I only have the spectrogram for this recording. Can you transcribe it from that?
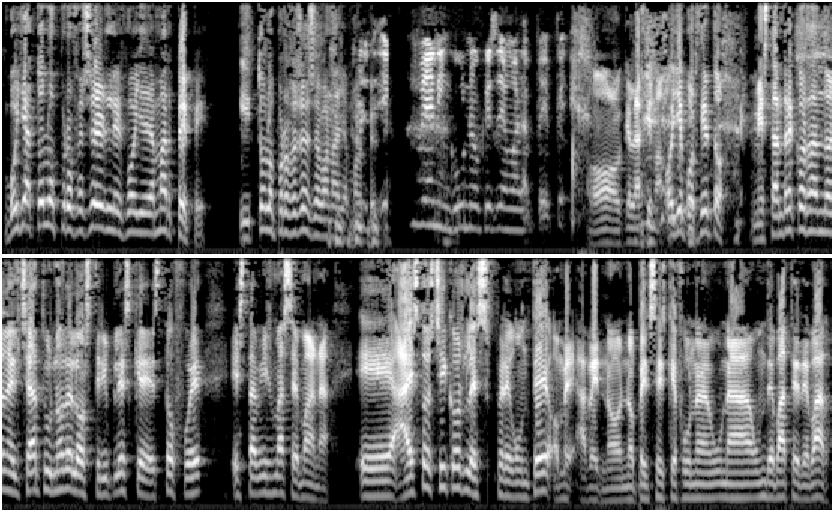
voy a todos los profesores, les voy a llamar Pepe. Y todos los profesores se van a llamar Pepe. No había ninguno que se llamara Pepe. Oh, qué lástima. Oye, por cierto, me están recordando en el chat uno de los triples que esto fue esta misma semana. Eh, a estos chicos les pregunté, hombre, a ver, no, no penséis que fue una- una- un debate de bar,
